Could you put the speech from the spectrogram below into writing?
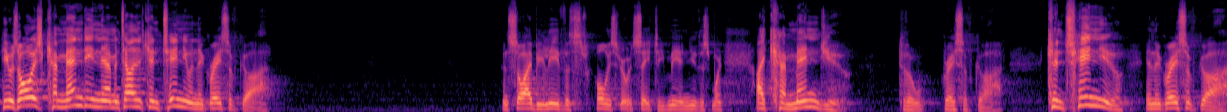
he was always commending them and telling them to continue in the grace of God. And so I believe the Holy Spirit would say to me and you this morning I commend you to the grace of God. Continue in the grace of God.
